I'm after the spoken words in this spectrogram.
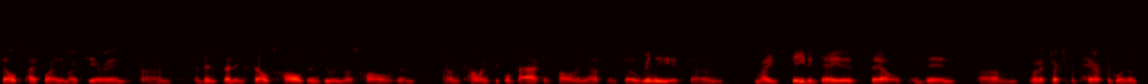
sales pipeline in my CRM, um, and then setting sales calls and doing those calls and um, calling people back and following up. And so really, it's um, my day to day is sales, and then um, when I start to prepare for going on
